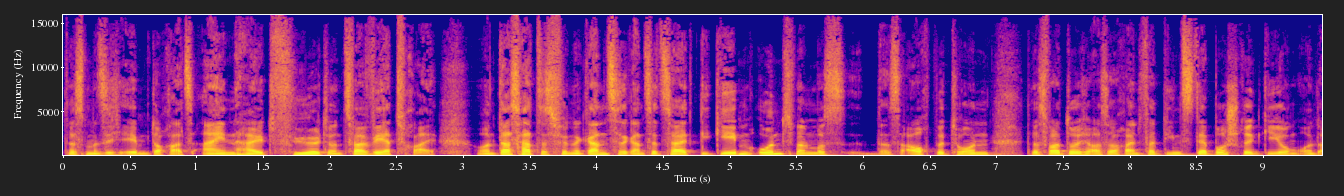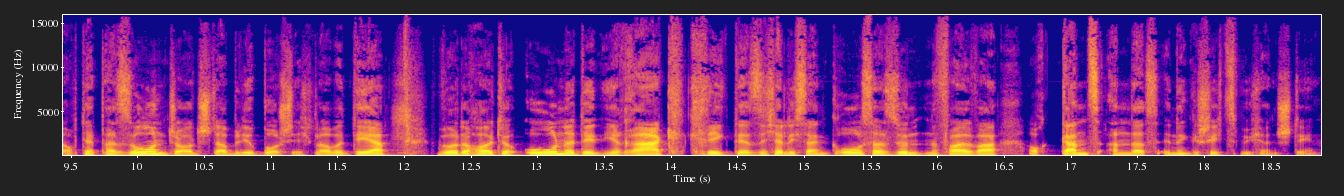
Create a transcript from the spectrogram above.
dass man sich eben doch als Einheit fühlt und zwar wertfrei. Und das hat es für eine ganze, ganze Zeit gegeben. Und man muss das auch betonen, das war durchaus auch ein Verdienst der Bush-Regierung und auch der Person George W. Bush. Ich glaube, der würde heute ohne den Irakkrieg, der sicherlich sein großer Sündenfall war, auch ganz anders in den Geschichtsbüchern stehen.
